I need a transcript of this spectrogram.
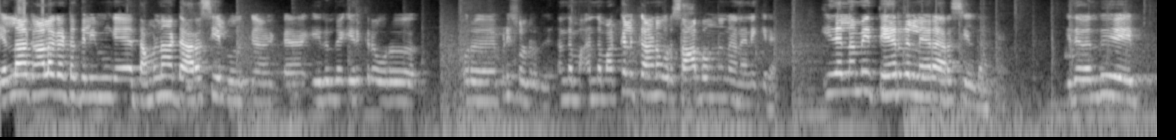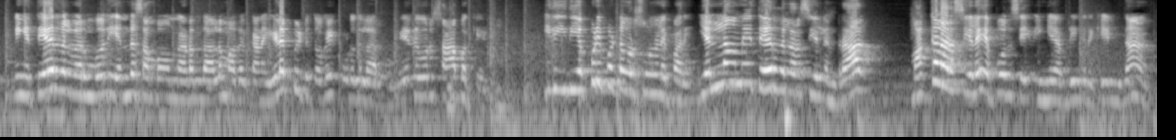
எல்லா காலகட்டத்திலையும் இங்கே தமிழ்நாட்டு அரசியல் இருந்த இருக்கிற ஒரு ஒரு எப்படி சொல்றது? அந்த ம- அந்த மக்களுக்கான ஒரு சாபம்னு நான் நினைக்கிறேன். இதெல்லாமே தேர்தல் நேர அரசியல் தாங்க. இதை வந்து நீங்க தேர்தல் வரும்போது எந்த சம்பவம் நடந்தாலும் அதற்கான இழப்பீட்டு தொகை கூடுதலா இருக்கும். இது ஒரு சாப கேள்வி. இது இது எப்படிப்பட்ட ஒரு சூழ்நிலை பாரு. எல்லாமே தேர்தல் அரசியல் என்றால் மக்கள் அரசியலை எப்போது செய்வீங்க அப்படிங்கிற கேள்விதான்.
